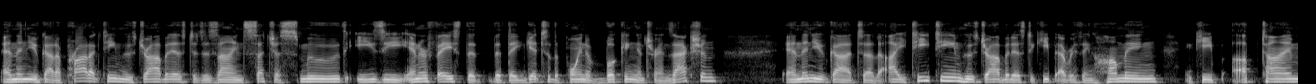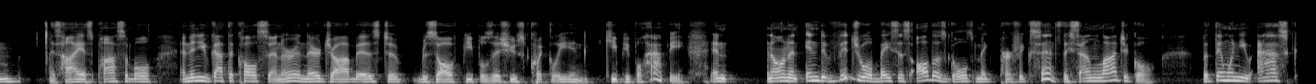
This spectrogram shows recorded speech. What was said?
And then you've got a product team whose job it is to design such a smooth, easy interface that, that they get to the point of booking a transaction. And then you've got uh, the IT team whose job it is to keep everything humming and keep uptime as high as possible. And then you've got the call center, and their job is to resolve people's issues quickly and keep people happy. And, and on an individual basis, all those goals make perfect sense. They sound logical. But then when you ask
